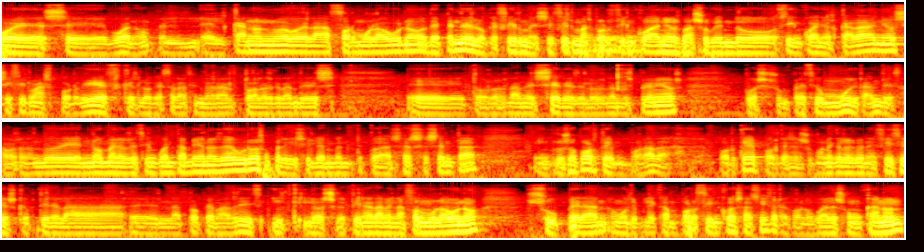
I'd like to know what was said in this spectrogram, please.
pues eh, bueno, el, canon nuevo de la Fórmula 1 depende de lo que firmes. Si firmas por cinco años va subiendo cinco años cada año, si firmas por diez, que es lo que están haciendo ahora todas las grandes, eh, todos los grandes sedes de los grandes premios, pues es un precio muy grande. Estamos hablando de no menos de 50 millones de euros, previsiblemente pueda ser 60, incluso por temporada. ¿Por qué? Porque se supone que los beneficios que obtiene la, eh, la propia Madrid y los que obtiene también la Fórmula 1 superan o multiplican por 5 esa cifra, con lo cual es un canon,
